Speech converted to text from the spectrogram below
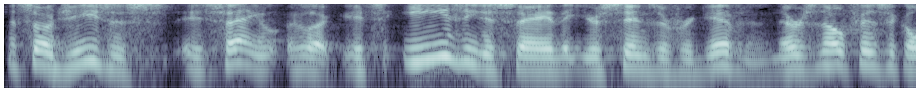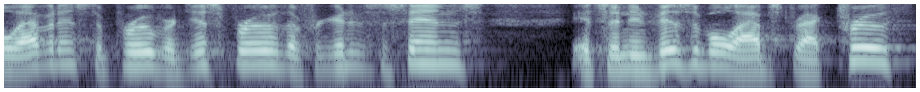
And so Jesus is saying, look, it's easy to say that your sins are forgiven. There's no physical evidence to prove or disprove the forgiveness of sins. It's an invisible, abstract truth.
